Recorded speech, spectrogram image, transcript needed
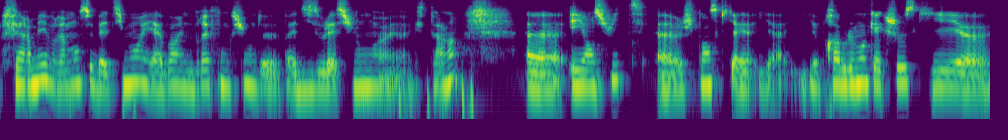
fermer vraiment ce bâtiment et avoir une vraie fonction de bah, d'isolation, etc. Euh, et ensuite, euh, je pense qu'il y, y, y, a probablement quelque chose qui est, euh,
